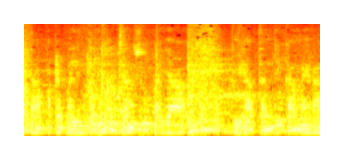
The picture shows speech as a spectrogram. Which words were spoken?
Kita pakai baling-baling aja supaya kelihatan di kamera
